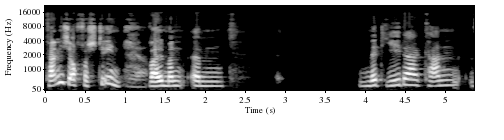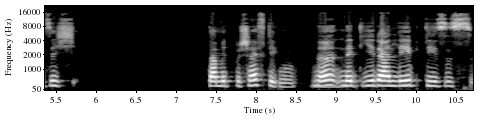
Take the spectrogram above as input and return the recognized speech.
Kann ich auch verstehen, Ja. weil man ähm, nicht jeder kann sich damit beschäftigen. Ne? Mhm. Nicht jeder lebt dieses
